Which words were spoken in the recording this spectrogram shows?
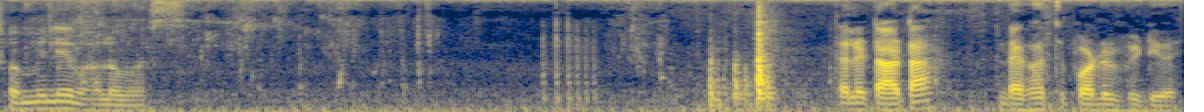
সব মিলিয়ে ভালো মাছ। তাহলে টাটা, দেখা হচ্ছে পরের ভিডিওয়।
